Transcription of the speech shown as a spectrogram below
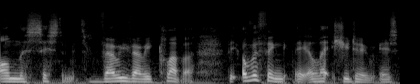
on the system. It's very, very clever. The other thing it lets you do is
